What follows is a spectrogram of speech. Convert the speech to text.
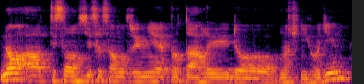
No a ty slavnosti se samozřejmě protáhly do nočních hodin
